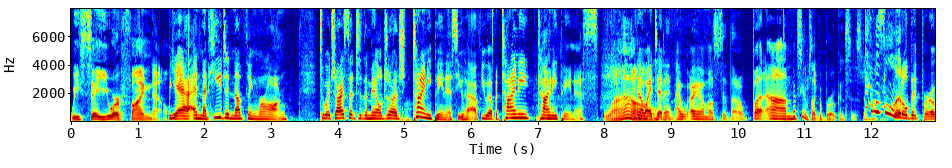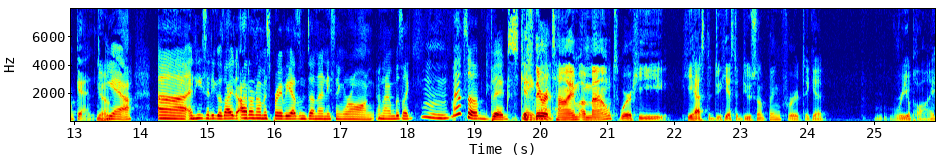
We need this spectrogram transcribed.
"We say you are fine now." Yeah, and that he did nothing wrong. To which I said to the male judge, "Tiny penis, you have. You have a tiny, tiny penis." Wow. No, I didn't. I, I almost did though, but um, That seems like a broken system. it was a little bit broken. Yeah. Yeah. Uh, and he said, he goes, I, I don't know, Miss Brave, he hasn't done anything wrong. And I was like, hmm, that's a big statement. Is there a time amount where he he has to do he has to do something for it to get reapplied?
